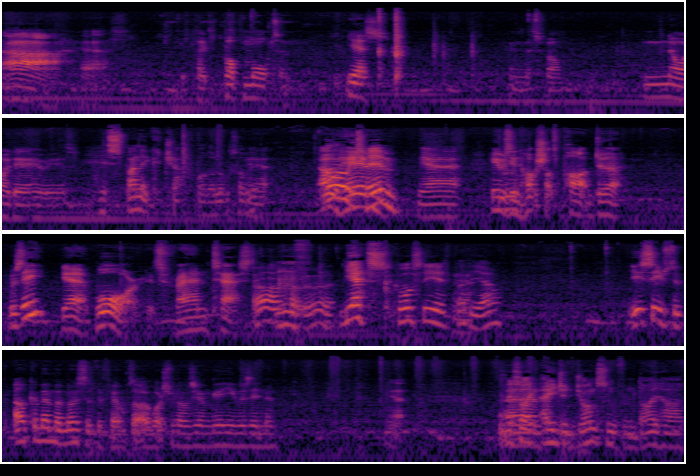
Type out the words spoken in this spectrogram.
Ah, yes. He plays Bob Morton Yes. in this film. No idea who he is. Hispanic chap by the looks of it. Yeah. Oh, it's him. Yeah. He was in Hot Shots Part 2. Was he? Yeah, War. It's fantastic. Oh, I Mm. can't remember. Yes, of course he is. Bloody hell. He seems to. I can remember most of the films that I watched when I was younger. He was in them. Yeah. It's Um, like Agent Johnson from Die Hard.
